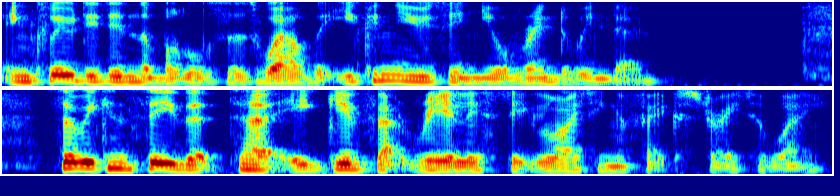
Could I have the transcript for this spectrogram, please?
included in the models as well that you can use in your render window. So we can see that uh, it gives that realistic lighting effect straight away.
